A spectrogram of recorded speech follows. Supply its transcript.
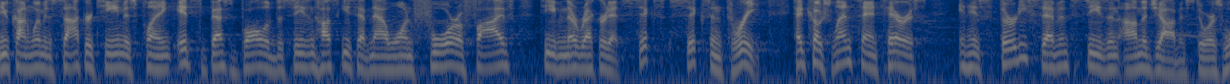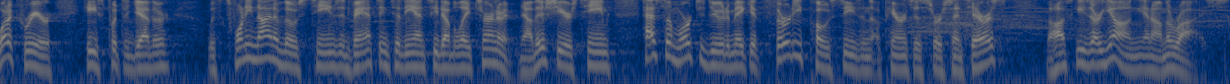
UConn women's soccer team is playing its best ball of the season. Huskies have now won four of five to even their record at six, six, and three. Head coach Len Tsantiris in his 37th season on the job in Storrs. What a career he's put together with 29 of those teams advancing to the NCAA tournament. Now, this year's team has some work to do to make it 30 postseason appearances for Tsantiris. The Huskies are young and on the rise.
